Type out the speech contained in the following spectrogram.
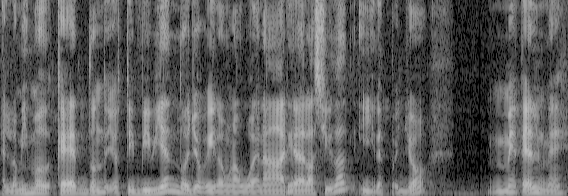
Es lo mismo que es donde yo estoy viviendo, yo ir a una buena área de la ciudad y después yo meterme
